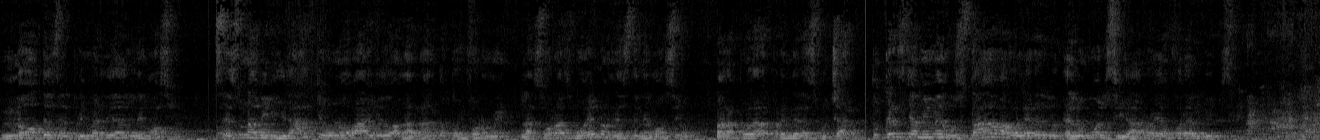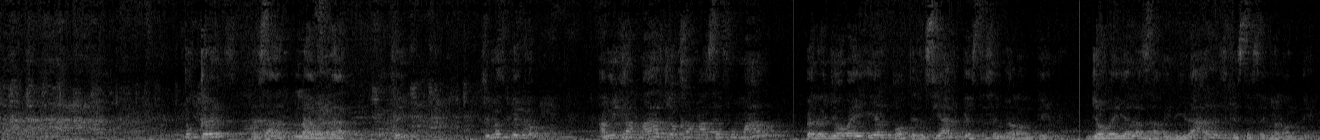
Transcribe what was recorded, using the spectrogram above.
no desde el primer día del negocio, es una habilidad que uno va ido agarrando conforme las horas vuelo en este negocio para poder aprender a escuchar. ¿Tú crees que a mí me gustaba oler el, humo del cigarro allá afuera del VIPS? ¿Tú crees? O sea, la verdad. ¿Sí? ¿Sí me explico? A mí jamás, yo jamás he fumado, pero yo veía el potencial que este señor tiene. Yo veía las habilidades que este señor tiene.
